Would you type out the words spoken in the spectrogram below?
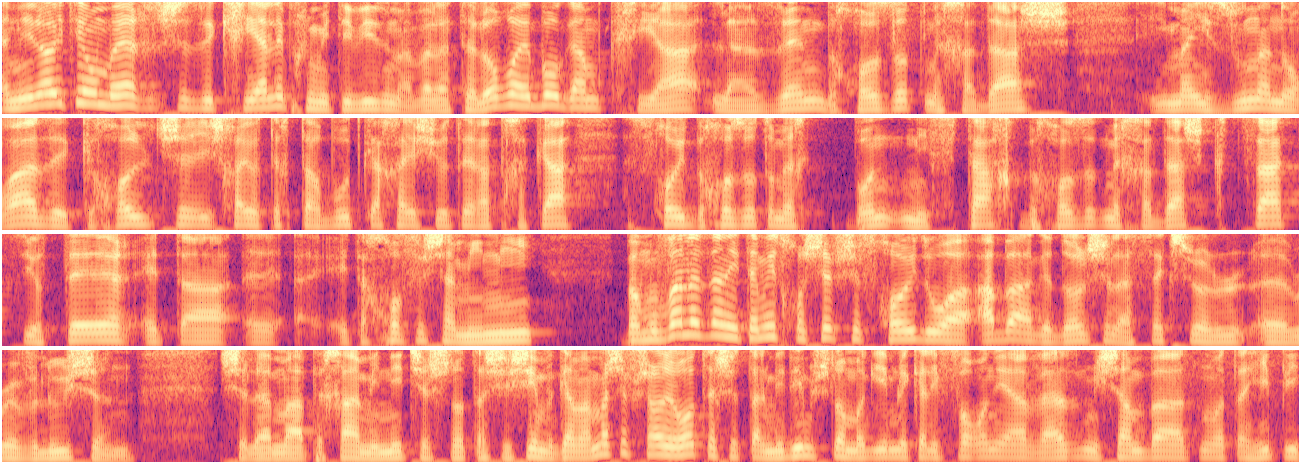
אני לא הייתי אומר שזה קריאה לפרימיטיביזם, אבל אתה לא רואה בו גם קריאה לאזן בכל זאת מחדש עם האיזון הנורא הזה, ככל שיש לך יותר תרבות, ככה יש יותר הדחקה. אז פרויד בכל זאת אומר, בוא נפתח בכל זאת מחדש קצת יותר את, ה, את החופש המיני. במובן הזה אני תמיד חושב שפרויד הוא האבא הגדול של ה-sexual revolution, של המהפכה המינית של שנות ה-60, וגם ממש אפשר לראות איך שתלמידים שלו מגיעים לקליפורניה, ואז משם באה תנועת ההיפי.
